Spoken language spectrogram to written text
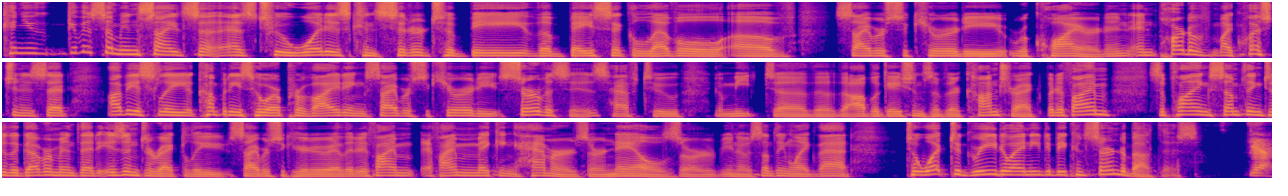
Can you give us some insights uh, as to what is considered to be the basic level of cybersecurity required? And, and part of my question is that obviously companies who are providing cybersecurity services have to meet uh, the, the obligations of their contract. But if I'm supplying something to the government that isn't directly cybersecurity related, if I'm if I'm making hammers or nails or you know something like that, to what degree do I need to be concerned about this? Yeah,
